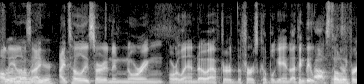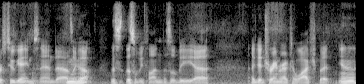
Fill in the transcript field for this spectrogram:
I'll be honest. I. I totally started ignoring Orlando after the first couple games. I think they lost like, totally. their first two games, and uh, I was like, "Oh, this this will be fun. This will be uh, a good train wreck to watch." But yeah,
